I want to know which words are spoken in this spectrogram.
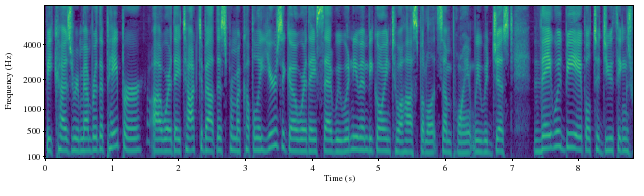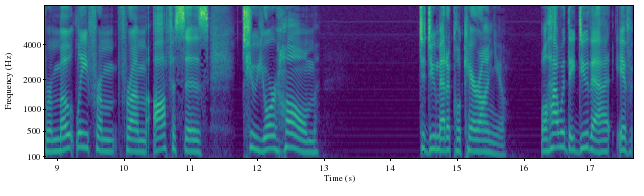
Because remember the paper uh, where they talked about this from a couple of years ago, where they said we wouldn't even be going to a hospital at some point. We would just, they would be able to do things remotely from from offices to your home to do medical care on you. Well, how would they do that if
